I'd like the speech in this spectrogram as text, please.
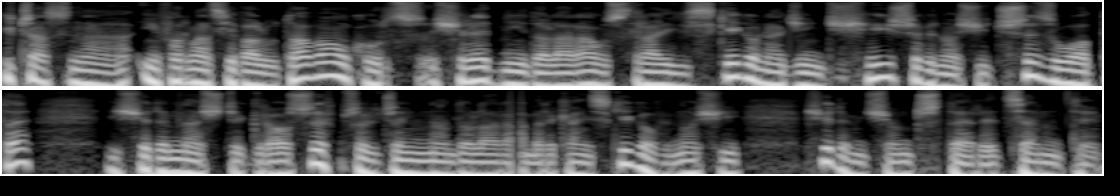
I czas na informację walutową. Kurs średni dolara australijskiego na dzień dzisiejszy wynosi 3 zł i 17 groszy. W przeliczeniu na dolara amerykańskiego wynosi 74 centy.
